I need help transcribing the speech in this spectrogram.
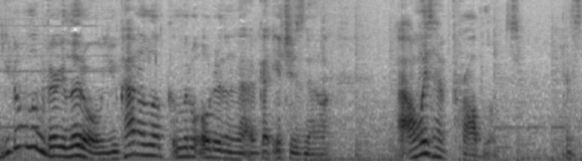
You don't look very little. You kind of look a little older than that. I've got itches now. I always have problems. Has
